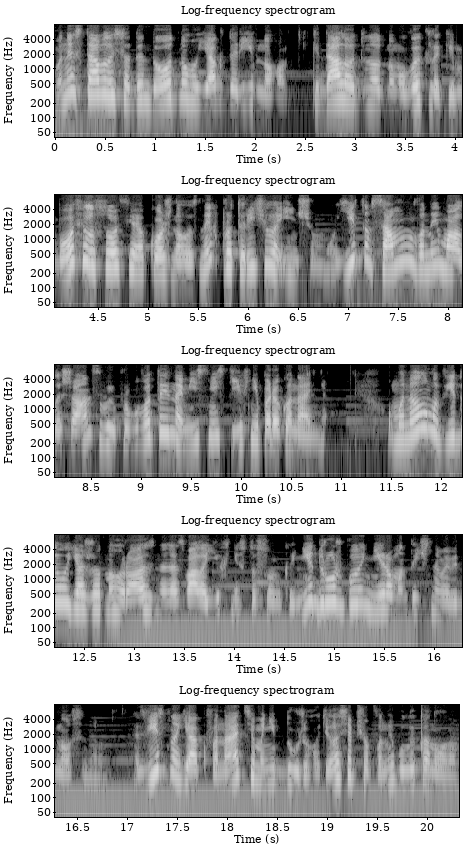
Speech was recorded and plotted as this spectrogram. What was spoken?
Вони ставились один до одного як до рівного, кидали один одному виклики, бо філософія кожного з них протирічила іншому, і тим самим вони мали шанс випробувати на міцність їхні переконання. У минулому відео я жодного разу не назвала їхні стосунки ні дружбою, ні романтичними відносинами. Звісно, як фанаті мені б дуже хотілося б, щоб вони були каноном,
